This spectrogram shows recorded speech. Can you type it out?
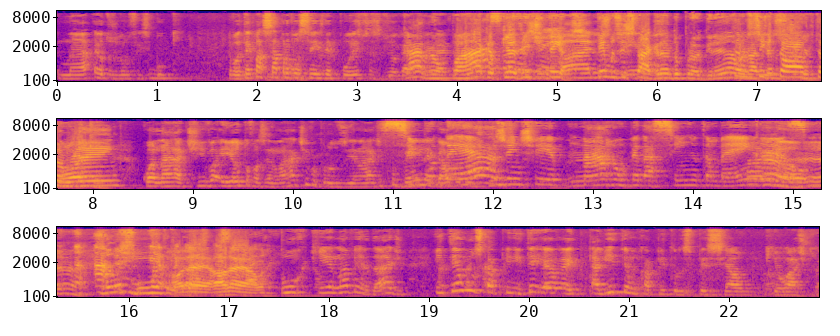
Na, eu tô jogando no Facebook. Eu vou até passar pra vocês depois pra vocês jogarem. Cara, não paga, porque a gente tem. Temos o Instagram do programa, Temos nós temos TikTok TikTok. também. Com a narrativa, e eu tô fazendo narrativa, produzindo narrativa, Se bem legal. puder, porque a gente narra um pedacinho também, Ah, né? legal. Não é muito legal. Olha, olha ela. Porque, na verdade, e tem alguns capítulos. tem- é, é, ali tem um capítulo especial que eu acho que.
